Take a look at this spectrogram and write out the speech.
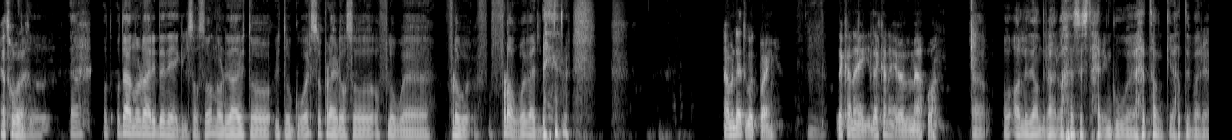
Jeg tror det. Ja. Og, og, det er når du er i bevegelse også, når du er ute og, ute og går, så pleier du også å flowe, flowe, flowe veldig. ja, men det er et godt poeng. Mm. Det, kan jeg, det, kan jeg, øve mer på. Ja, og alle de andre her òg syns det er en god uh, tanke at du bare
